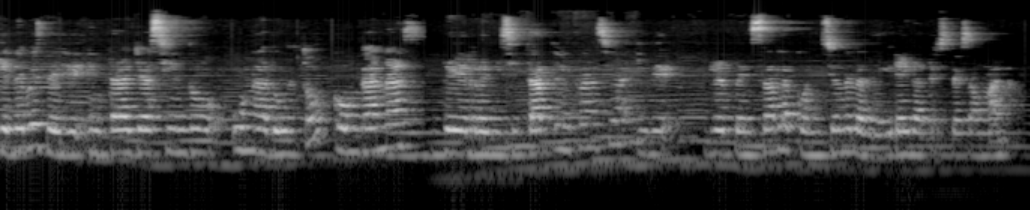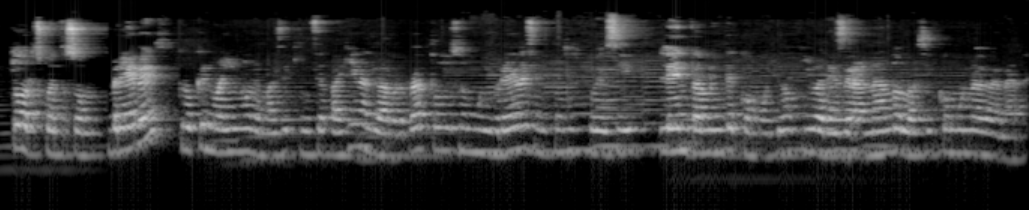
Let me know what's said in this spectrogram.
que debes de entrar ya siendo un adulto con ganas de revisitar tu infancia y de repensar la condición de la alegría y la tristeza humana. Todos los cuentos son breves, creo que no hay uno de más de 15 páginas, la verdad, todos son muy breves, entonces puedes ir lentamente como yo, iba desgranándolo así como una granada,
